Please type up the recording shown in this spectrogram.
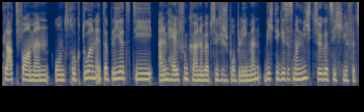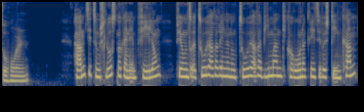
Plattformen und Strukturen etabliert, die einem helfen können bei psychischen Problemen. Wichtig ist, dass man nicht zögert, sich Hilfe zu holen. Haben Sie zum Schluss noch eine Empfehlung für unsere Zuhörerinnen und Zuhörer, wie man die Corona-Krise überstehen kann?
